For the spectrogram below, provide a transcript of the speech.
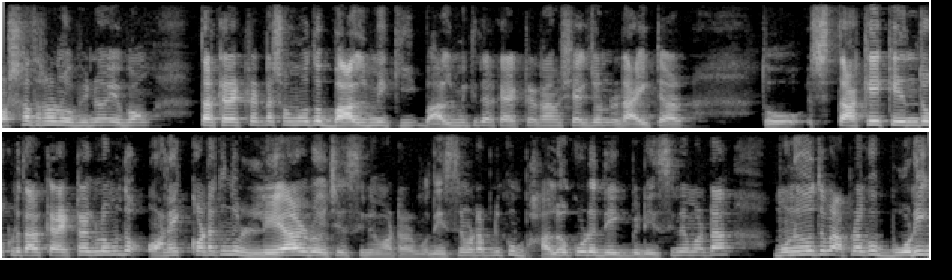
অসাধারণ অভিনয় এবং তার ক্যারেক্টারটা সম্ভবত বাল্মীকি বাল্মীকি তার ক্যারেক্টার নাম সে একজন রাইটার তো তাকে কেন্দ্র করে তার ক্যারেক্টারগুলোর মধ্যে অনেক কটা কিন্তু লেয়ার রয়েছে সিনেমাটার মধ্যে, এই সিনেমাটা আপনি খুব ভালো করে দেখবেন, এই সিনেমাটা মনে হতে পারে আপনার খুব বোরিং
